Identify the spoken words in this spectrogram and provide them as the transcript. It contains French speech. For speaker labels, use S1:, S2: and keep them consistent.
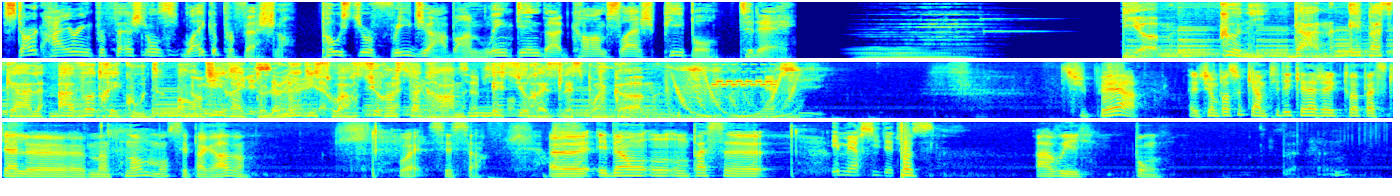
S1: Start hiring professionals like a professional. Post your free job on linkedin.com/people today.
S2: Connie, Dan et Pascal à votre écoute en direct le lundi soir sur Instagram et sur restless.com.
S3: Merci.
S4: Super. J'ai l'impression qu'il y a un petit décalage avec toi, Pascal, euh, maintenant. Bon, c'est pas grave. Ouais, c'est ça. Euh, eh bien, on, on passe. euh,
S3: Et merci d'être
S4: Ah oui, bon.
